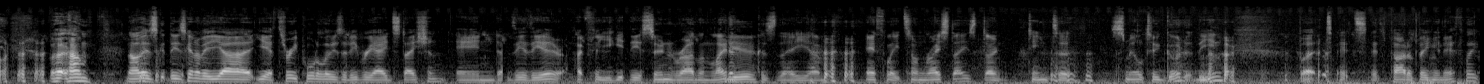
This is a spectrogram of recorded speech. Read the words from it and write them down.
might fair. But um, no, there's there's going to be uh, yeah three portaloos at every aid station, and they're there. Hopefully, you get there sooner rather than later Yeah. because the um, athletes on race days don't tend to smell too good at the end. But it's it's part of being an athlete.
